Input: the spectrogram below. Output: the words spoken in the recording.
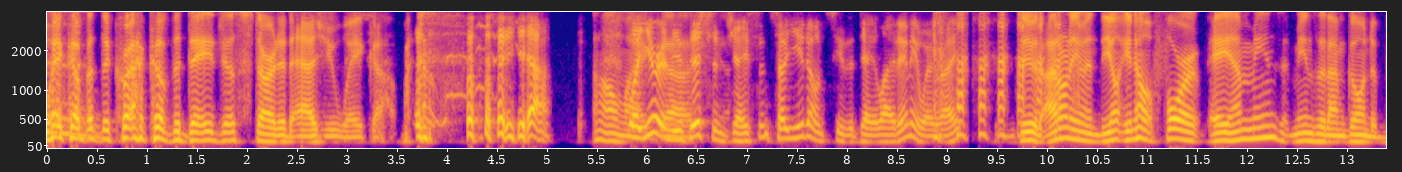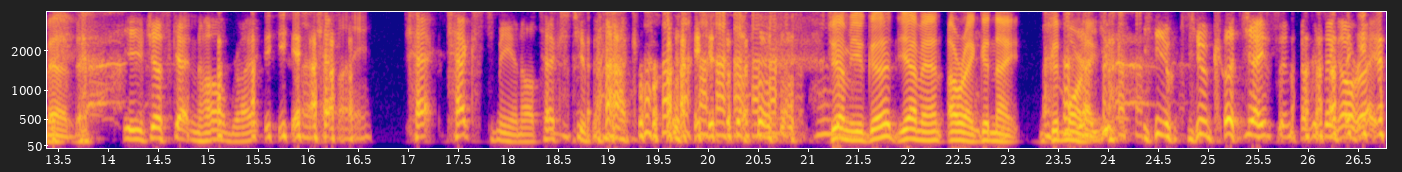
wake up at the crack of the day just started as you wake up. yeah. Oh my Well, you're a gosh. musician, Jason, so you don't see the daylight anyway, right? Dude, I don't even the o- you know what 4 a.m. means? It means that I'm going to bed. You're just getting home, right? yeah. That's funny. Te- text me and I'll text you back. Jim, you good? Yeah, man. All right, good night. Good Yeah, morning. you, you you good, Jason? Everything all right?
